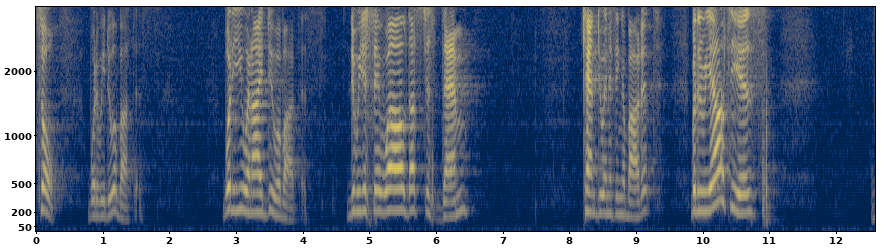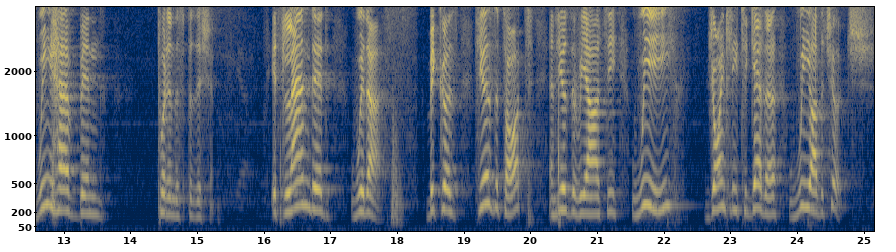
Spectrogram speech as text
So, what do we do about this? What do you and I do about this? Do we just say, well, that's just them? can't do anything about it. But the reality is, we have been put in this position. It's landed with us. Because here's the thought, and here's the reality we, jointly together, we are the church.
